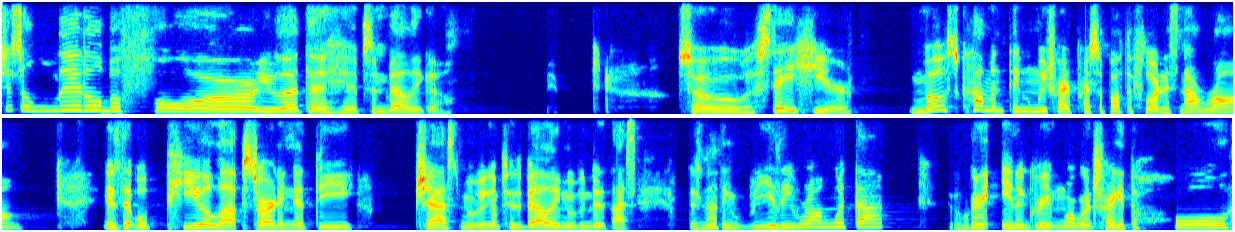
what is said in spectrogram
just a little before you let the hips and belly go. So stay here. Most common thing when we try to press up off the floor, and it's not wrong, is that we'll peel up starting at the chest, moving up to the belly, moving to the thighs. There's nothing really wrong with that. We're going to integrate more. We're going to try to get the whole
